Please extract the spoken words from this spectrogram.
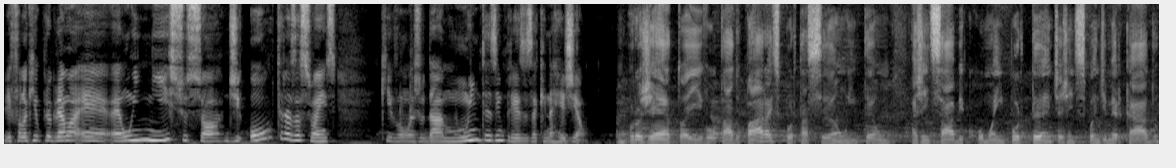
ele falou que o programa é, é um início só de outras ações que vão ajudar muitas empresas aqui na região um projeto aí voltado para a exportação, então a gente sabe como é importante a gente expandir mercado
